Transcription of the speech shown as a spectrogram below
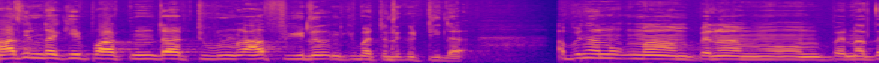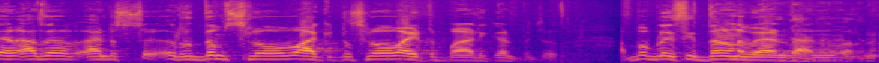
ആദ്യം ഉണ്ടാക്കിയ പാട്ടിന്റെ ആ ട്യൂൺ ആ ഫീൽ എനിക്ക് മറ്റൊരു കിട്ടിയില്ല. അപ്പോൾ ഞാൻ പിന്നെ പിന്നെ അത് അത് അതിന്റെ ഋതം സ്ലോ ആക്കിയിട്ട് സ്ലോ ആയിട്ട് പാടി കേൾപ്പിച്ചു അപ്പോൾ ബ്ലേസ് ഇതാണ് വേണ്ട എന്ന് പറഞ്ഞു.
